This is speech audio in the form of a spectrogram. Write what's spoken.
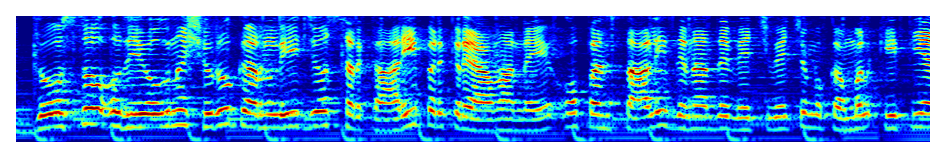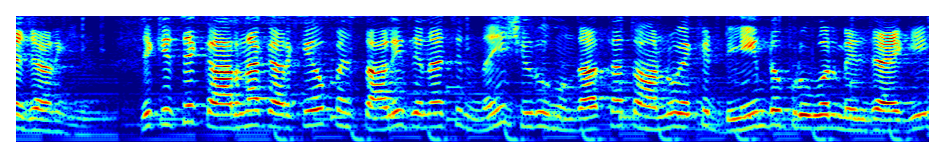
ਦੋਸਤੋ, ਉਦਯੋਗ ਨੂੰ ਸ਼ੁਰੂ ਕਰਨ ਲਈ ਜੋ ਸਰਕਾਰੀ ਪ੍ਰਕਿਰਿਆਵਾਂ ਨੇ, ਉਹ 45 ਦਿਨਾਂ ਦੇ ਵਿੱਚ ਵਿੱਚ ਮੁਕੰਮਲ ਕੀਤੀਆਂ ਜਾਣਗੀਆਂ। ਜੇ ਕਿਸੇ ਕਾਰਨਾ ਕਰਕੇ ਉਹ 45 ਦਿਨਾਂ 'ਚ ਨਹੀਂ ਸ਼ੁਰੂ ਹੁੰਦਾ, ਤਾਂ ਤੁਹਾਨੂੰ ਇੱਕ ਡੀਮਡ ਅਪਰੂਵਲ ਮਿਲ ਜਾਏਗੀ,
